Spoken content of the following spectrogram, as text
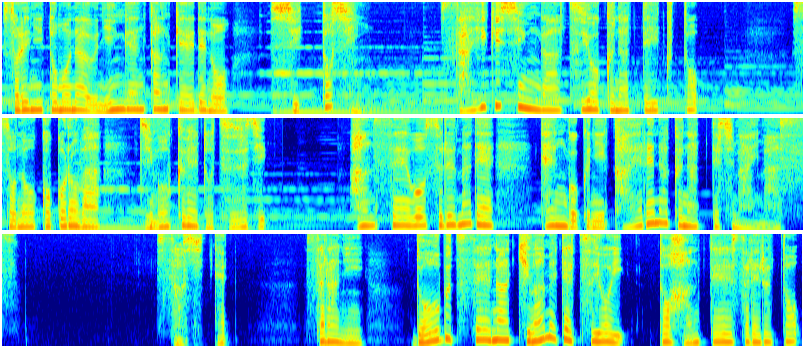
それに伴う人間関係での嫉妬心猜疑心が強くなっていくとその心は地獄へと通じ反省をするまで天国に帰れなくなってしまいます。そしてさらに動物性が極めて強いと判定されると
